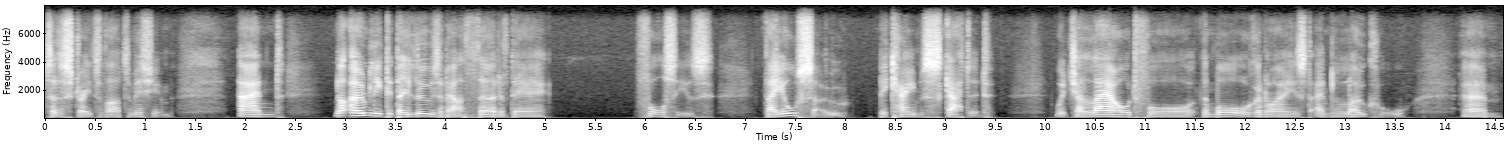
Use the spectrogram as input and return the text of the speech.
to the Straits of Artemisium. And not only did they lose about a third of their forces, they also became scattered, which allowed for the more organised and local um,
